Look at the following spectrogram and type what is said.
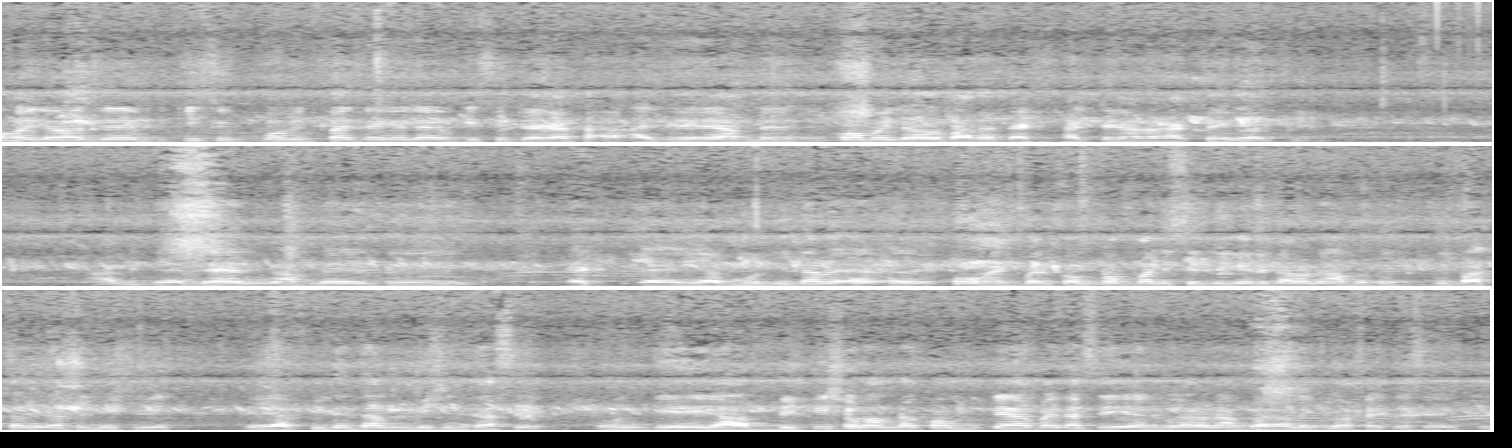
হইলেও যে কিছু প্রফিট পাইতে গেলে কিছু টাকা আইতে গেলে আপনার কম হইলেও বাজারটা একশো ষাট টাকা থাকতেই পারছে আর দে- দেখেন আপনি যে মুরগির দাম কম একবার কম। কোম্পানি সিন্ডিকেটের কারণে আমাদের যে বাচ্চা নিয়ে আছে বেশি এই পিঠের দাম বেশি নিতে আছে এমনকি বিক্রির সময় আমরা কম টাকা পাইতেছি এর কারণে আমরা অনেক লস হইতেছে আর কি।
